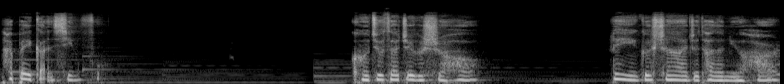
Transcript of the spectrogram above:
他倍感幸福。可就在这个时候，另一个深爱着他的女孩，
